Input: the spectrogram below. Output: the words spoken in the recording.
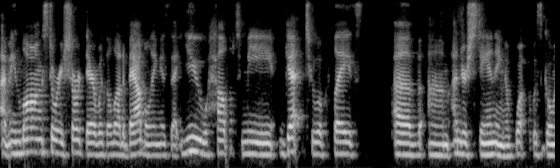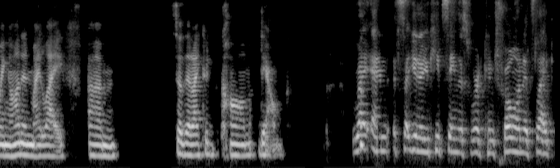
i mean long story short there with a lot of babbling is that you helped me get to a place of um, understanding of what was going on in my life um, so that I could calm down. Right. And so, you know, you keep saying this word control, and it's like,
